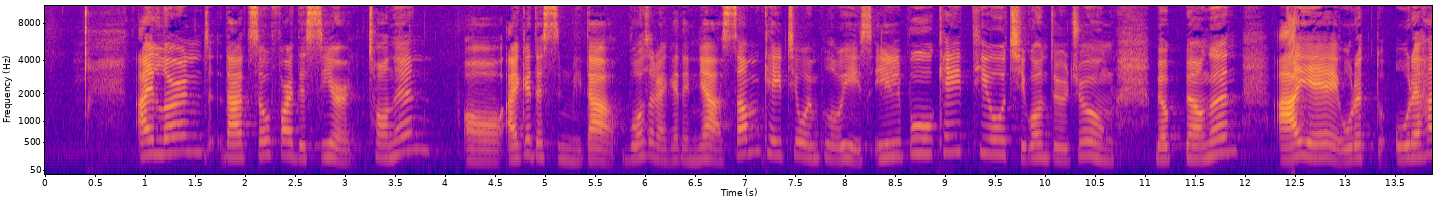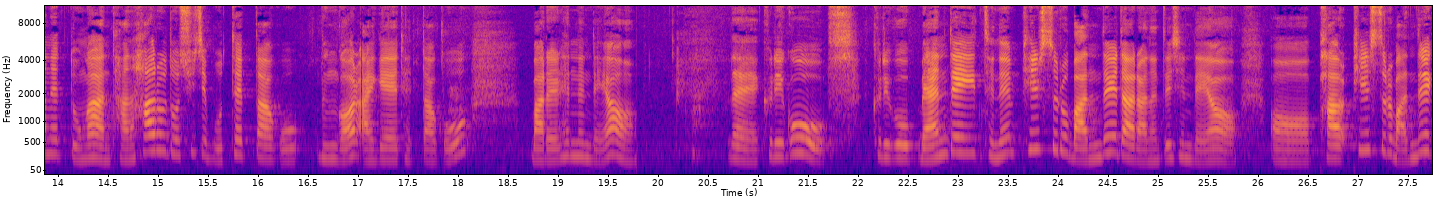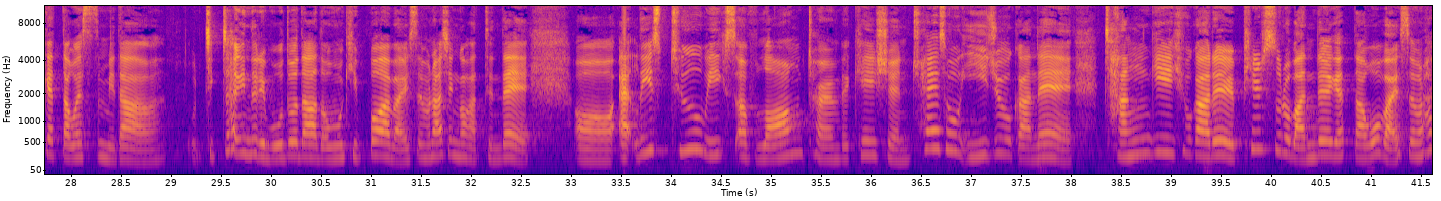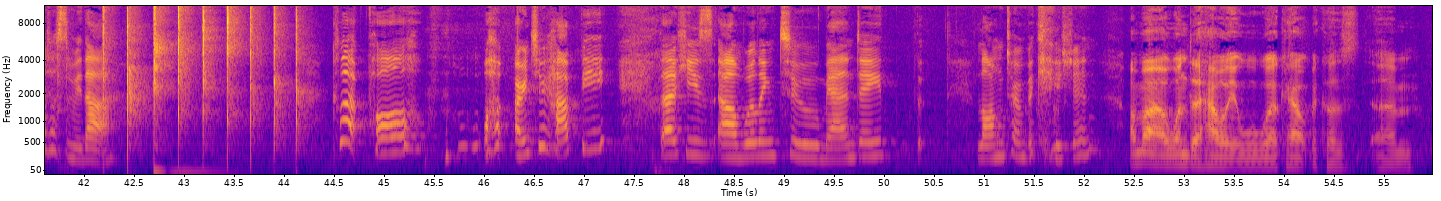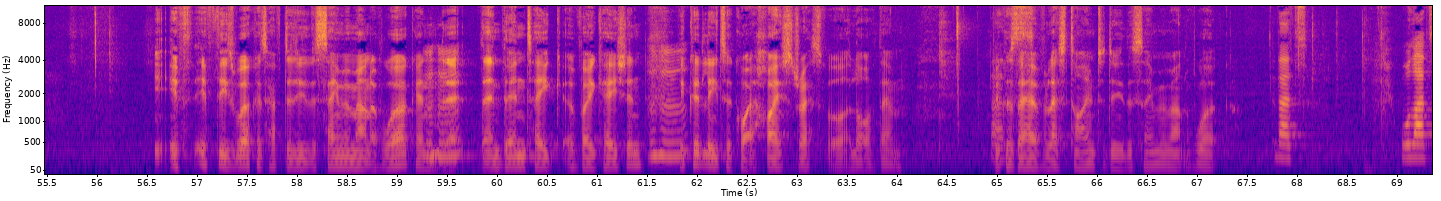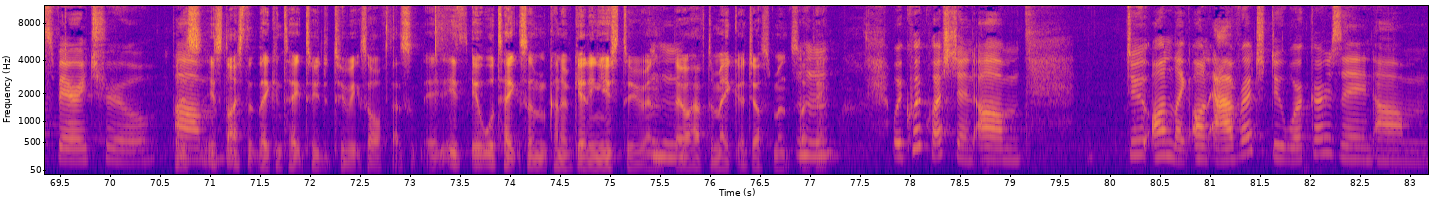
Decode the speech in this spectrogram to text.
I learned that so far this year. 저는 어, 알게 됐습니다. 무엇을 알게 됐냐? Some KTO employees, 일부 KTO 직원들 중 몇 명은 아예 올해, 올해 한 해 동안 단 하루도 쉬지 못했다고는 걸 알게 됐다고 말을 했는데요. 네, 그리고 그리고 mandate는 필수로 만들다라는 뜻인데요. 어, 바, 필수로 만들겠다고 했습니다. 직장인들이 모두 다 너무 기뻐할 말씀을 하신 것 같은데 어, at least two weeks of long-term vacation 최소 2주간의 장기 휴가를 필수로 만들겠다고 말씀을 하셨습니다. Clap, Paul. Aren't you happy? that he's um, willing to mandate long-term vacation. I might wonder how it will work out because um, if if these workers have to do the same amount of work and Mm-hmm. th- then then take a vacation, it could lead to quite high stress for a lot of them because they have less time to do the same amount of work. That's well, that's very true. But it's, Um, it's nice that they can take two to two weeks off. That's it, it, it will take some kind of getting used to, and Mm-hmm. they'll have to make adjustments. I think. Wait, quick question. Um, do on like on average, do workers in um,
